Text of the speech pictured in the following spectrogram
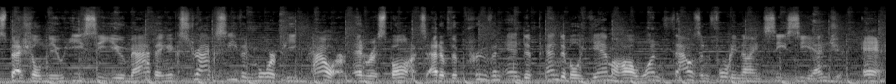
Special new ECU mapping extracts even more peak power and response out of the proven and dependable Yamaha 1049cc engine. And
